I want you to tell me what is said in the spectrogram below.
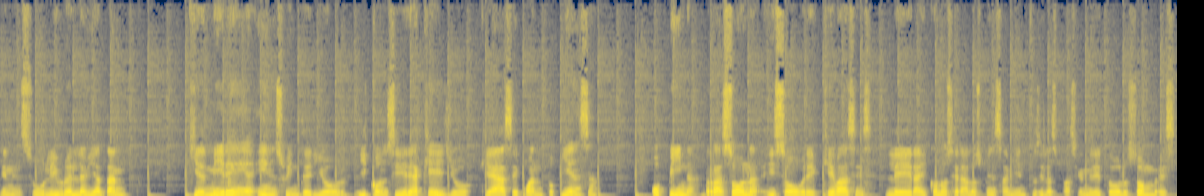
en su libro El Leviatán, quien mire en su interior y considere aquello que hace cuanto piensa, opina, razona y sobre qué bases leerá y conocerá los pensamientos y las pasiones de todos los hombres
